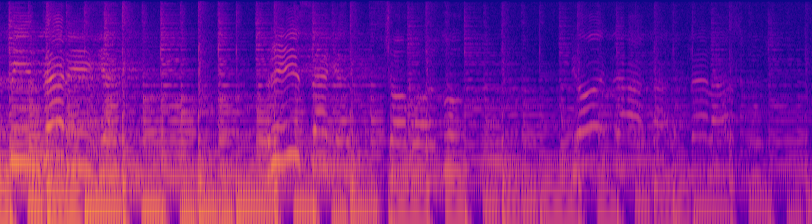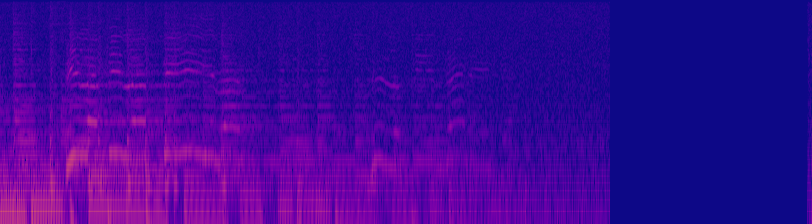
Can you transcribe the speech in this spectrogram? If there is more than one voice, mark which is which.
Speaker 1: be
